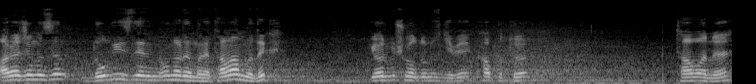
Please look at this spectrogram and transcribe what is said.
Aracımızın dolu izlerinin onarımını tamamladık. Görmüş olduğunuz gibi kaputu, tavanı,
